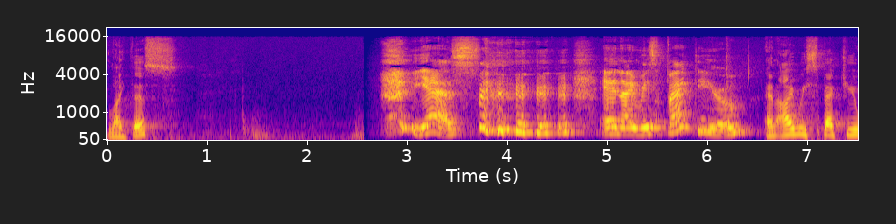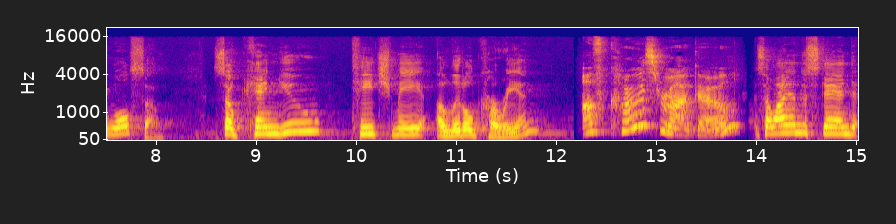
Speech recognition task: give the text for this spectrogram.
Like this? Yes. and I respect you. And I respect you also. So can you teach me a little Korean? Of course, Rocco. So I understand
